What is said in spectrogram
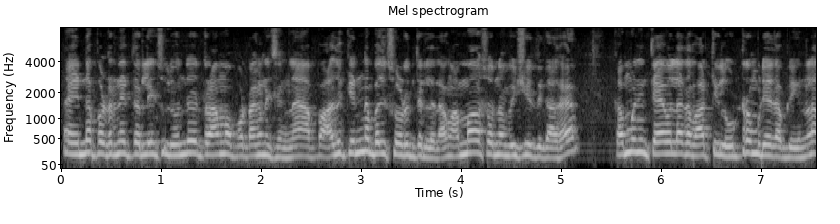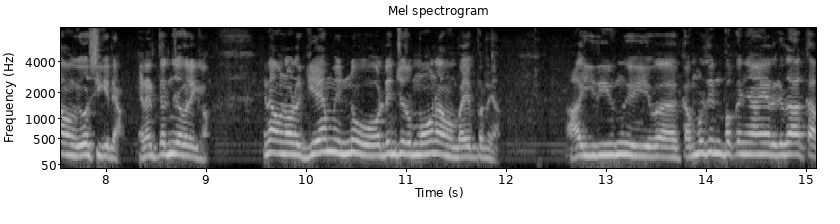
நான் என்ன பண்ணுறேனே தெரியலன்னு சொல்லி வந்து ட்ராமா போட்டாங்கன்னு வச்சுங்களேன் அப்போ அதுக்கு என்ன பதில் சொல்கிறதுன்னு தெரியல. அவங்க அம்மா சொன்ன விஷயத்துக்காக கம்பெனி தேவையில்லாத வார்த்தைகள் விட்டுற முடியாது அப்படிங்கிறனால அவன் யோசிக்கிறான். எனக்கு தெரிஞ்ச வரைக்கும். ஏன்னா அவனோட கேம் இன்னும் உடஞ்சிருமோன்னு அவன் பயப்படுறான். இது இவங்க இவ கமுதின் பக்கம் நியாயம் இருக்குதா? க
